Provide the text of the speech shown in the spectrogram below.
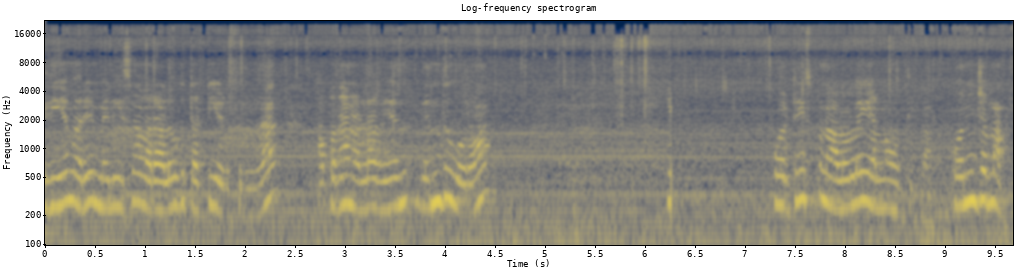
இதே மாதிரி மெலிசாக வர அளவுக்கு தட்டி எடுத்துருங்க. அப்போ தான் நல்லா வெந் வெந்து வரும். ஒரு டீஸ்பூன் அளவில் எண்ணெய் ஊற்றிக்கலாம் கொஞ்சமாக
